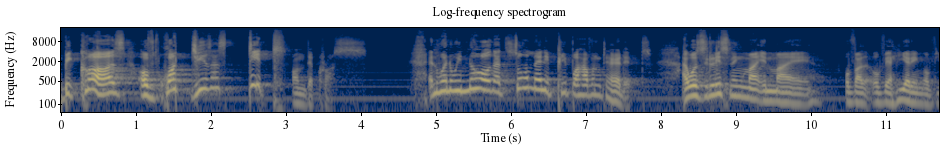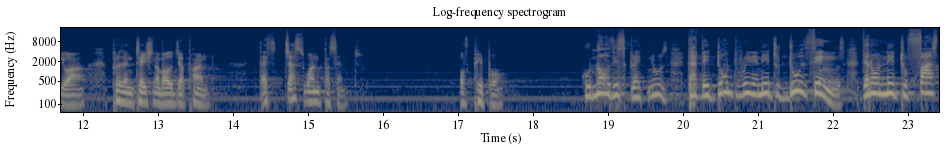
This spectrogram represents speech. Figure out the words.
because of what Jesus did on the cross. And when we know that so many people haven't heard it, I was listening my, in my over, overhearing of your presentation about Japan. That's just 1% of people who know this great news that they don't really need to do things. They don't need to fast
